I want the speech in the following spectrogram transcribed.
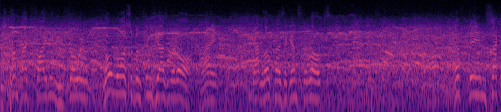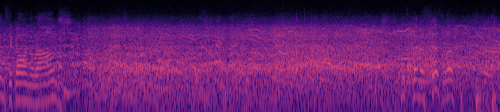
He's come back fighting. He's showing no loss of enthusiasm at all. Right. Got Lopez against the ropes. 15 seconds to go in the round. It's been a sizzler.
